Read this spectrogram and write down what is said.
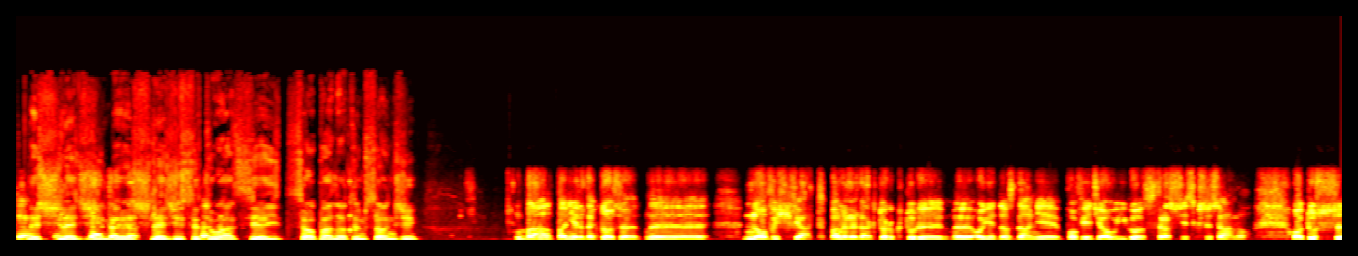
tak. śledzi, tak, tak, tak. śledzi sytuację i co pan o tym sądzi? Ba, panie redaktorze, e, nowy świat. Pan redaktor, który e, o jedno zdanie powiedział i go strasznie skrzyczano. Otóż e,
